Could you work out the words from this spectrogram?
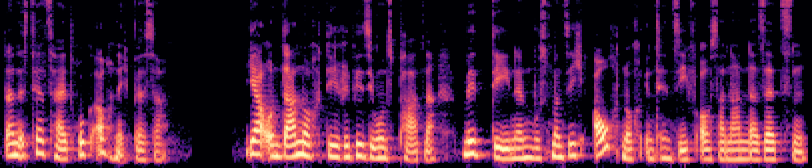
dann ist der Zeitdruck auch nicht besser. Ja, und dann noch die Revisionspartner. Mit denen muss man sich auch noch intensiv auseinandersetzen.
